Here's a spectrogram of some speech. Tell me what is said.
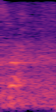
Yes, sir.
